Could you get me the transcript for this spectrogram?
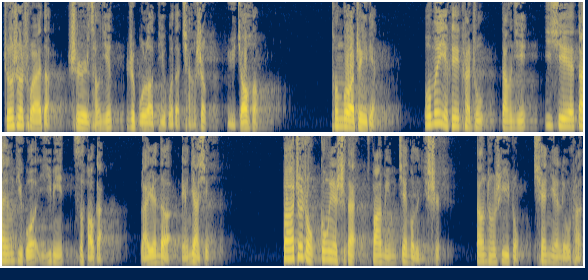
折射出来的是曾经日不落帝国的强盛与骄横。通过这一点，我们也可以看出当今一些大英帝国移民自豪感来源的廉价性。把这种工业时代发明建构的仪式当成是一种千年流传、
